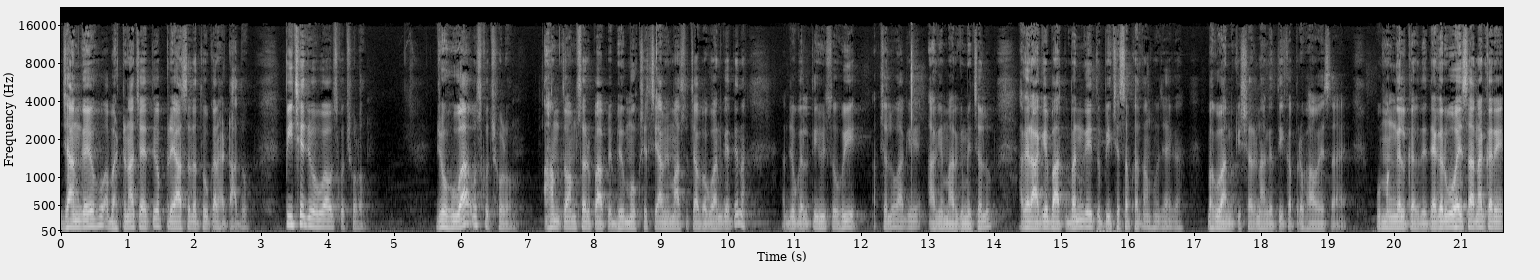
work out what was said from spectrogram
जान गए हो, अब हटना चाहते हो, प्रयासरत होकर हटा दो। पीछे जो हुआ उसको छोड़ो। जो हुआ उसको छोड़ो। हम तो हम सर पापे भी मोक्ष श्यामी माँ सोचा भगवान कहते ना जो गलती हुई, सो हुई। अब चलो आगे आगे मार्ग में चलो। अगर आगे बात बन गई तो पीछे सब खत्म हो जाएगा। भगवान की शरणागति का प्रभाव ऐसा है। वो मंगल कर देते। अगर वो ऐसा ना करें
